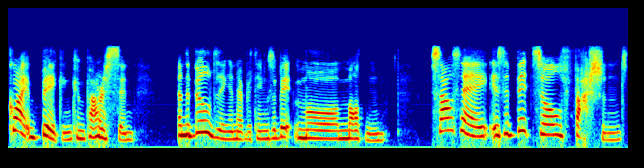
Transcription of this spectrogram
quite big in comparison, and the building and everything's a bit more modern. South Hay is a bit old-fashioned,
